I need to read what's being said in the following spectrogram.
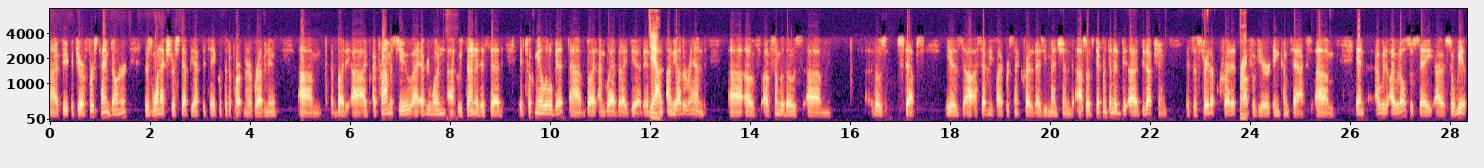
Uh, if, you, if you're a first-time donor, there's one extra step you have to take with the Department of Revenue. Um, but uh, I, I, promise you, uh, everyone uh, who's done it has said it took me a little bit, uh, but I'm glad that I did. And yeah. on, on the other end uh, of of some of those um, those steps is uh, a 75% credit, as you mentioned. so it's different than a de- deduction. It's a straight up credit right. off of your income tax. Um, and I would I would also say so. We have,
